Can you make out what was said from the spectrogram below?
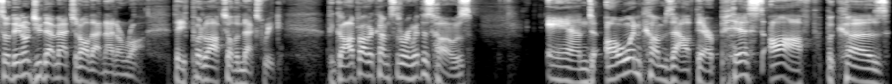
So they don't do that match at all that night on Raw. They put it off till the next week. The Godfather comes to the ring with his hoes, and Owen comes out there pissed off because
